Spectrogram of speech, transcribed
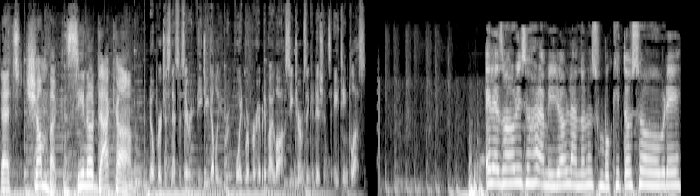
That's chumbacasino.com. No purchase necessary. Void were prohibited by law. See terms and conditions 18 plus. Él es Mauricio Jaramillo hablándonos un poquito sobre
